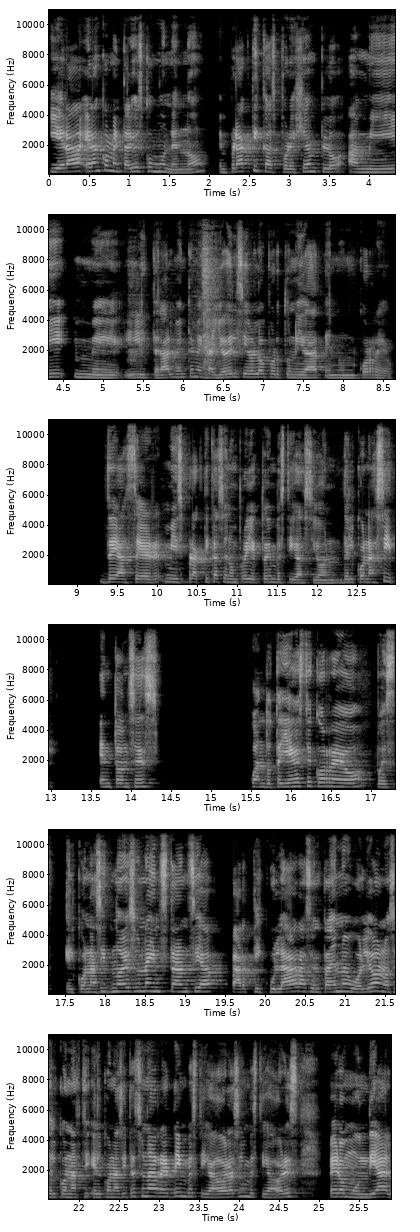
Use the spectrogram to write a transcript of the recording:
y era, eran comentarios comunes, ¿no? En prácticas, por ejemplo, a mí me literalmente me cayó del cielo la oportunidad en un correo de hacer mis prácticas en un proyecto de investigación del CONACIT. Entonces, cuando te llega este correo, pues el CONACIT no es una instancia particular asentada en Nuevo León, o sea, el CONACIT, es una red de investigadoras e investigadores, pero mundial,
